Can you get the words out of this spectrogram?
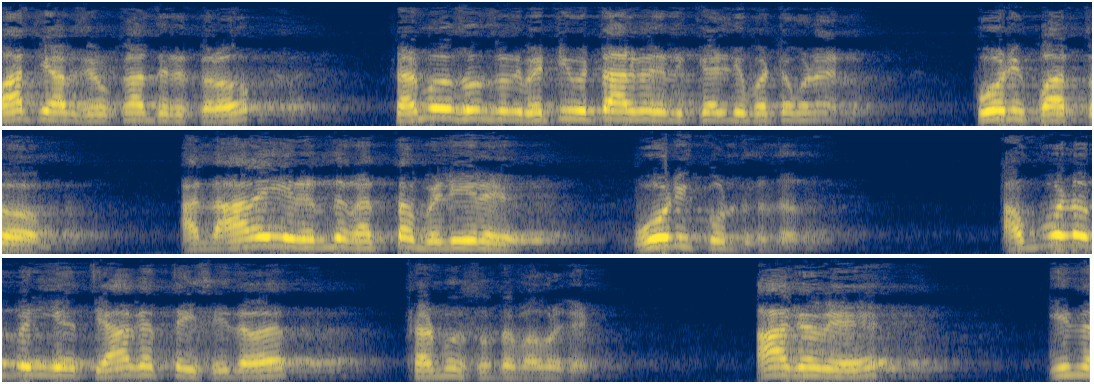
பார்ட்டி ஆபீஸில் உட்கார்ந்து இருக்கிறோம் சண்முக சுந்தரம் வெட்டி விட்டார்கள் என்று கேள்விப்பட்டவுடன் ஓடி பார்த்தோம். அந்த அறையிலிருந்து ரத்தம் வெளியிலே ஓடிக்கொண்டிருந்தது. அவ்வளவு பெரிய தியாகத்தை செய்தவர் சண்முக சுந்தரம் அவர்கள். ஆகவே இந்த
